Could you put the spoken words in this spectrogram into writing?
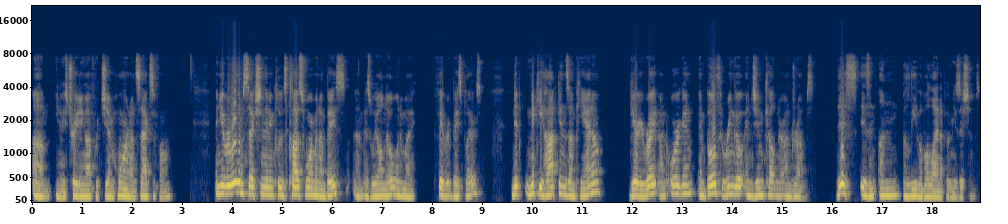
Um, you know, he's trading off with Jim Horn on saxophone. And you have a rhythm section that includes Klaus Voormann on bass, um, as we all know, one of my favorite bass players, Nip, Nicky Hopkins on piano, Gary Wright on organ, and both Ringo and Jim Keltner on drums. This is an unbelievable lineup of musicians,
